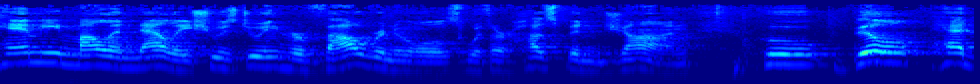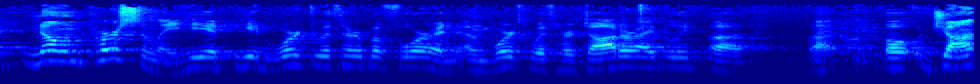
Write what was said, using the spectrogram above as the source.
Tammy Molinelli. She was doing her vow renewals with her husband, John, who Bill had known personally. He had, he had worked with her before and, and worked with her daughter, I believe. Uh, uh, oh, John,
